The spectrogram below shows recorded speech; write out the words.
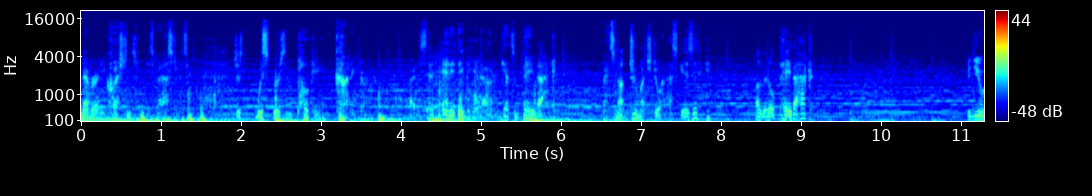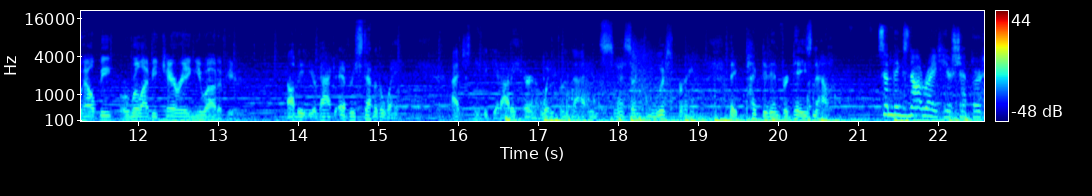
Never any questions from these bastards. Just whispers and poking and cutting. I'd said anything to get out and get some payback. That's not too much to ask, is it? A little payback? Can you help me, or will I be carrying you out of here? I'll be at your back every step of the way. I just need to get out of here and away from that incessant whispering. They've piped it in for days now. Something's not right here, Shepard.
